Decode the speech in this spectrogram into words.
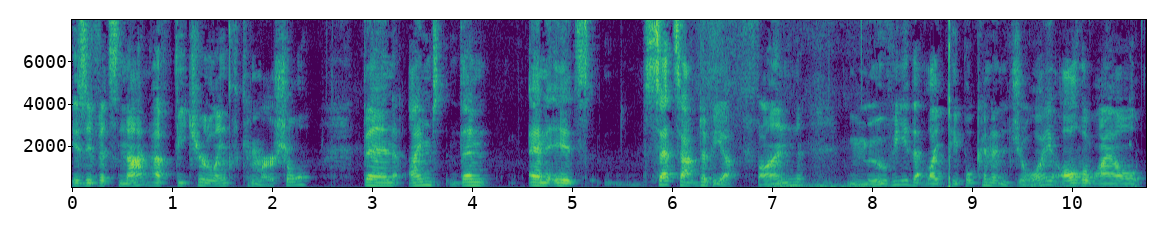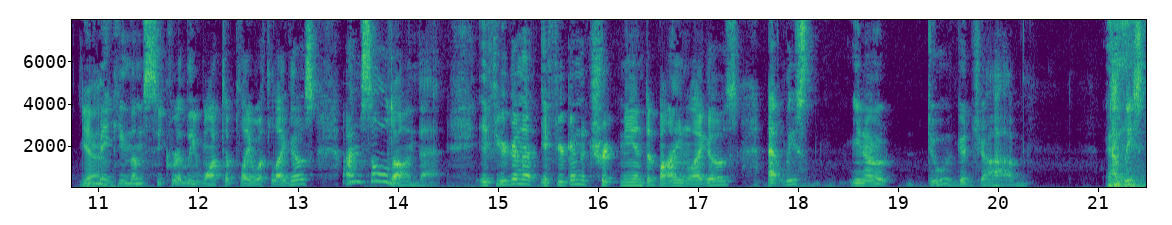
Is if it's not a feature length commercial, then I'm then and it's sets out to be a fun movie that like people can enjoy all the while Yeah. making them secretly want to play with Legos. I'm sold on that. If you're going to if you're going to trick me into buying Legos, at least you know, do a good job. At least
